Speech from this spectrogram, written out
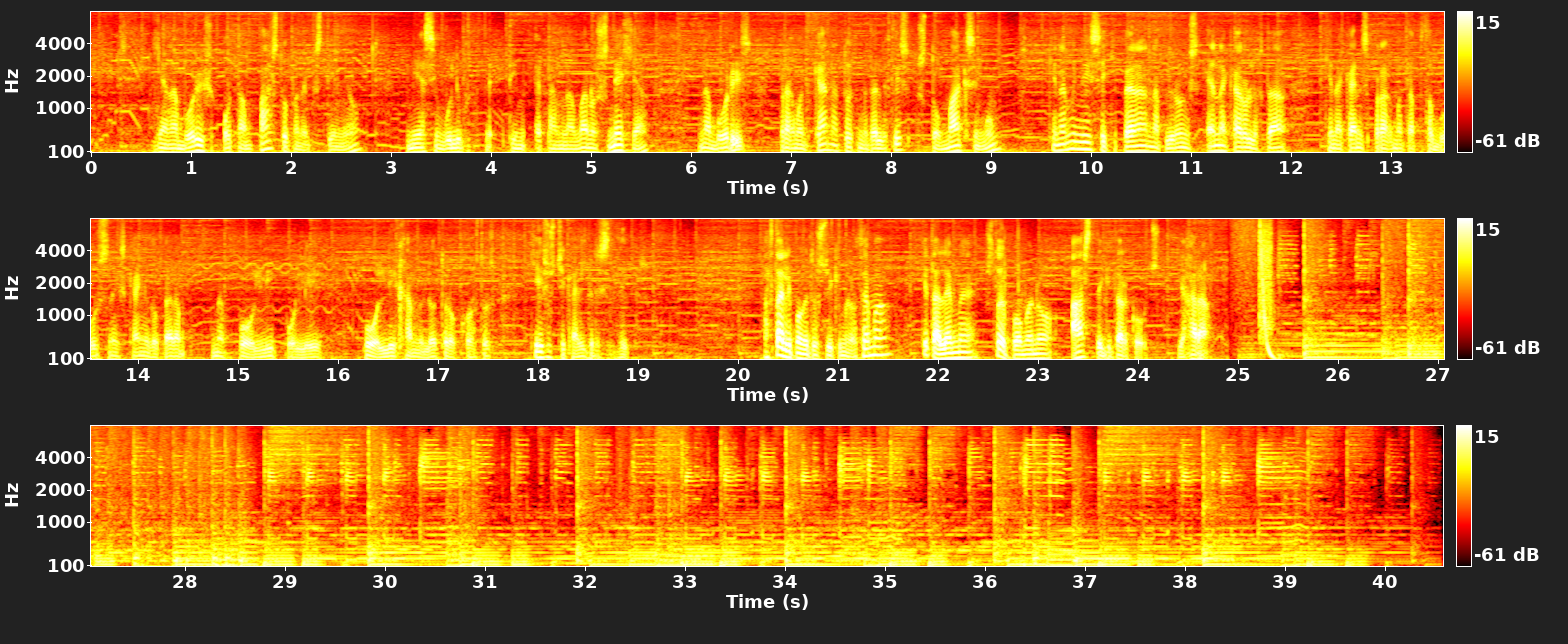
Για να μπορείς όταν πας στο πανεπιστήμιο, μια συμβουλή που την επαναλαμβάνω συνέχεια, να μπορείς πραγματικά να το εκμεταλλευτείς στο maximum και να μην είσαι εκεί πέρα να πληρώνεις ένα κάρο λεφτά και να κάνεις πράγματα που θα μπορούσες να έχεις κάνει εδώ πέρα με πολύ πολύ πολύ χαμηλότερο κόστος και ίσως και καλύτερες συνθήκες. Αυτά λοιπόν για το συγκεκριμένο θέμα και τα λέμε στο επόμενο Ask the Guitar Coach. Γεια χαρά!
